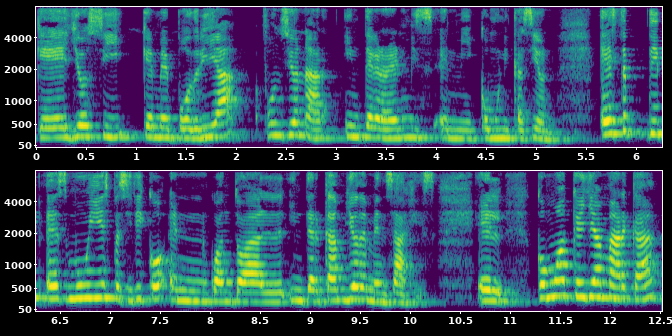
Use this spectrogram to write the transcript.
que ellos sí, que me podría funcionar, integrar en, mis, en mi comunicación. Este tip es muy específico en cuanto al intercambio de mensajes. El cómo aquella marca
